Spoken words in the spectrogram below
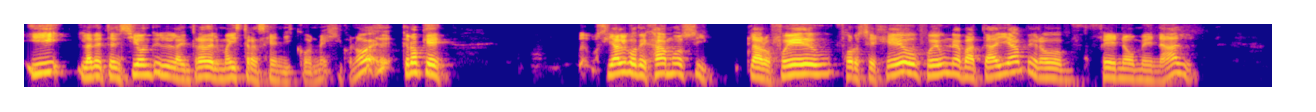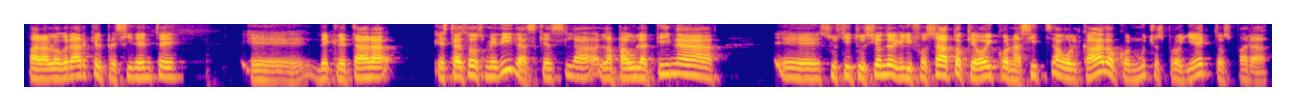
y la detención de la entrada del maíz transgénico en México, ¿no? Eh, creo que si algo dejamos, y claro, fue un forcejeo, fue una batalla, pero fenomenal para lograr que el presidente eh, decretara estas dos medidas, que es la, paulatina eh, sustitución del glifosato, que hoy con se ha volcado con muchos proyectos para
